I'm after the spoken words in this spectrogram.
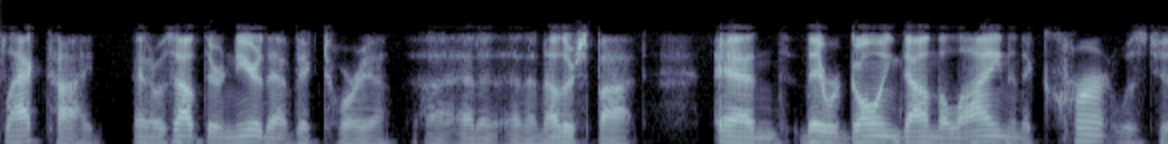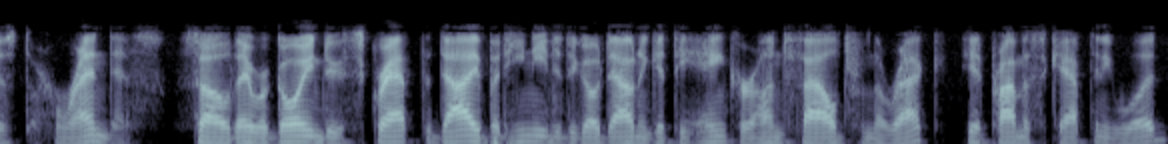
slack tide, and it was out there near that Victoria uh, at, a, at another spot, and they were going down the line, and the current was just horrendous. So they were going to scrap the dive, but he needed to go down and get the anchor unfouled from the wreck. He had promised the captain he would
